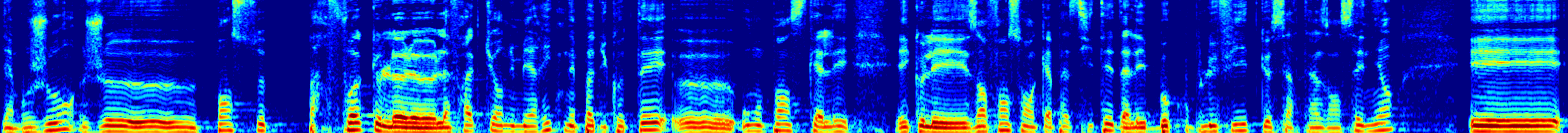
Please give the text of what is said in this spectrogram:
Bien, bonjour. Je pense parfois que la fracture numérique n'est pas du côté euh, où on pense qu'elle est et que les enfants sont en capacité d'aller beaucoup plus vite que certains enseignants. Et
